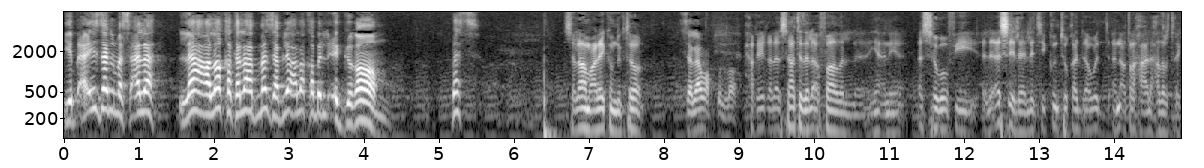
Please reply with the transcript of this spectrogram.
يبقى اذا المسألة لا علاقة لها بمذهب لها علاقة بالإجرام. بس. السلام عليكم دكتور. السلام ورحمة الله. حقيقة الأساتذة الأفاضل يعني أسهبوا في الأسئلة التي كنت قد أود أن أطرحها على حضرتك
